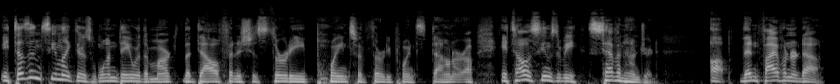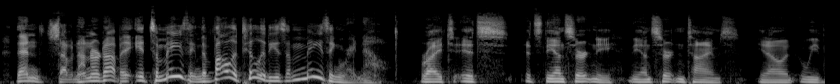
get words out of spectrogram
it doesn't seem like there's one day where the market, the Dow finishes 30 points or 30 points down or up. It always seems to be 700 up, then 500 down, then 700 up. It's amazing. The volatility is amazing right now. Right. It's it's the uncertainty, the uncertain times. You know, we've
